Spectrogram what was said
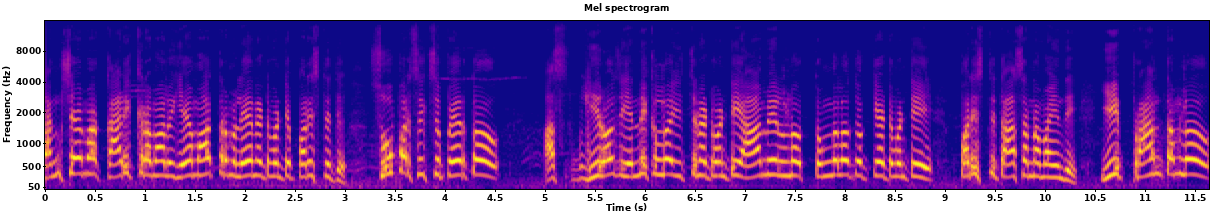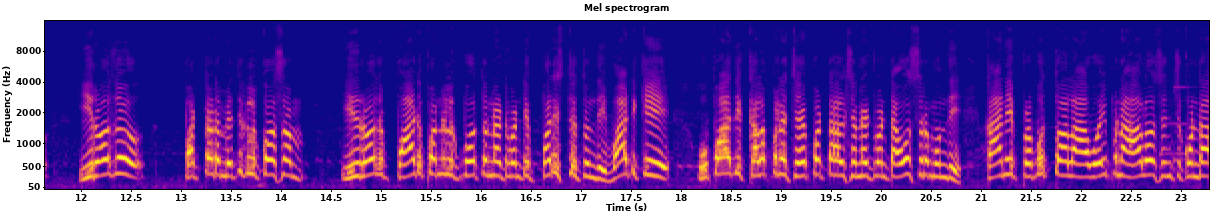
సంక్షేమ కార్యక్రమాలు ఏమాత్రం లేనటువంటి పరిస్థితి. సూపర్ సిక్స్ పేరుతో అస్ ఈరోజు ఎన్నికల్లో ఇచ్చినటువంటి హామీలను తుంగలో తొక్కేటువంటి పరిస్థితి ఆసన్నమైంది. ఈ ప్రాంతంలో ఈరోజు పట్టణ మెతుకుల కోసం ఈరోజు పాడు పనులకు పోతున్నటువంటి పరిస్థితి ఉంది. వాటికి ఉపాధి కల్పన చేపట్టాల్సినటువంటి అవసరం ఉంది. కానీ ప్రభుత్వాలు ఆ వైపున ఆలోచించకుండా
